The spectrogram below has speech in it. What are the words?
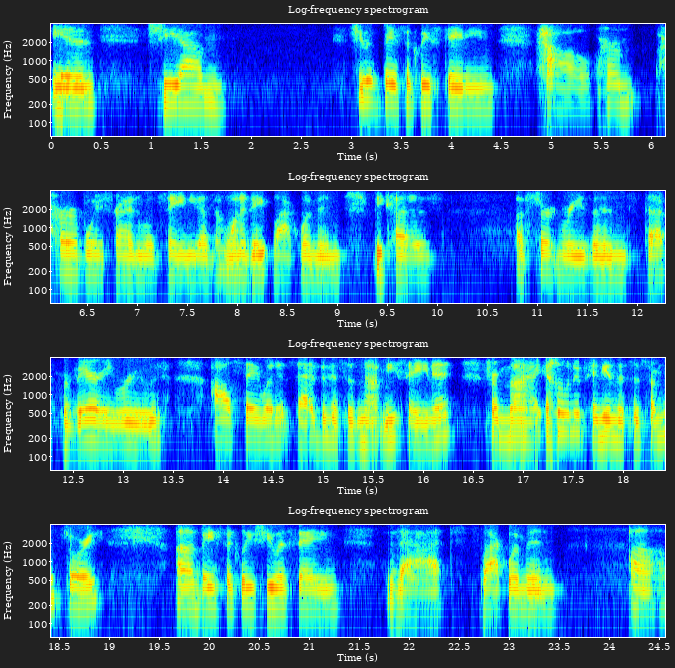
and she um she was basically stating how her her boyfriend was saying he doesn't want to date black women because of certain reasons that were very rude. I'll say what it said, but this is not me saying it. From my own opinion, this is from the story. Um, basically, she was saying that black women, uh,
